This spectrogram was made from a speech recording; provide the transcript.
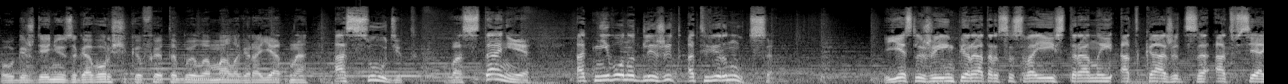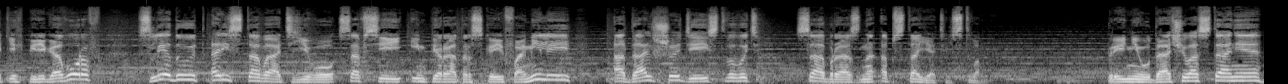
по убеждению заговорщиков это было маловероятно, осудит восстание, от него надлежит отвернуться. Если же император со своей стороны откажется от всяких переговоров, следует арестовать его со всей императорской фамилией, а дальше действовать сообразно обстоятельствам. При неудаче восстания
